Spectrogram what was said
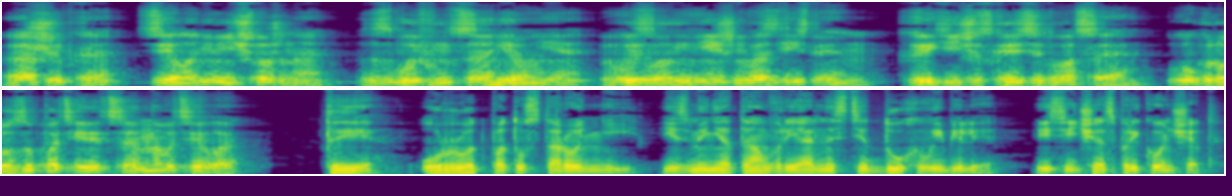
Ошибка. Тело не уничтожено. Сбой функционирования, вызванный внешним воздействием. Критическая ситуация. Угроза потери ценного тела. «Ты, урод потусторонний, из меня там в реальности дух выбили, и сейчас прикончат.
